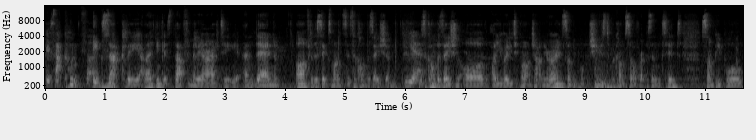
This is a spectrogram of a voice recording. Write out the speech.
It's that comfort. Exactly, and I think it's that familiarity. And then after the six months, it's a conversation. Yeah. It's a conversation of are you ready to branch out on your own? Some people choose to become self represented. Some people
